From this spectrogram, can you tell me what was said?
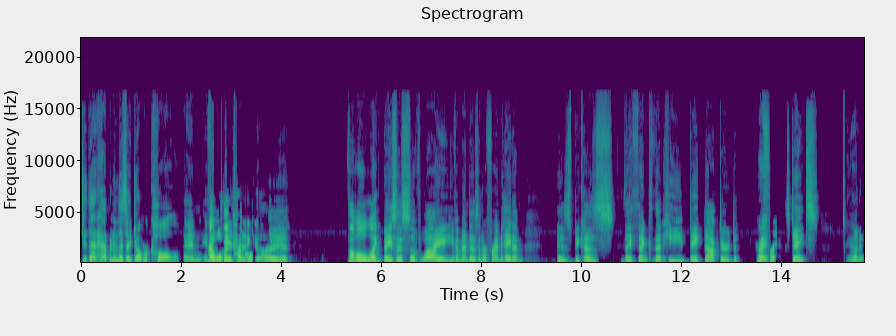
Did that happen in this? I don't recall. And if Yeah, it well, did, how did it go? uh, the whole like basis of why Eva Mendes and her friend hate him is because they think that he date doctored her Right. friend's dates Yeah. when in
